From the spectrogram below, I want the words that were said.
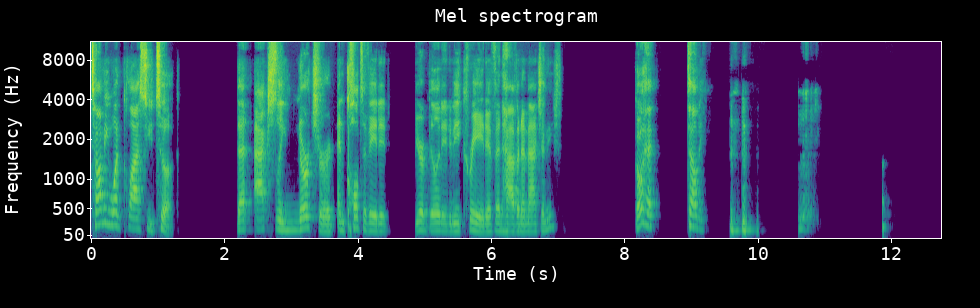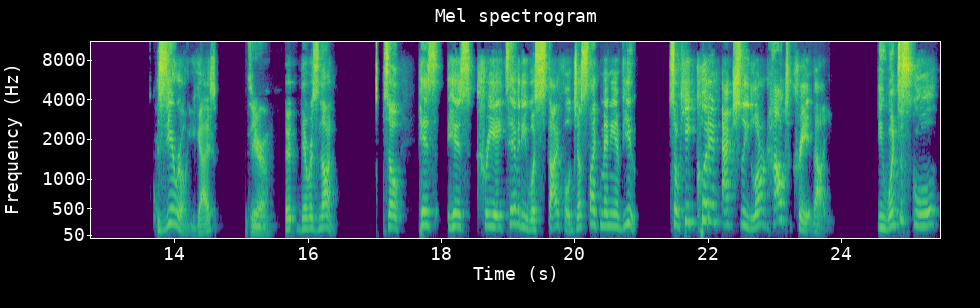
Tell me what class you took that actually nurtured and cultivated your ability to be creative and have an imagination. Go ahead. Tell me. Zero, you guys. Zero. There, there was none. So his his creativity was stifled, just like many of you. So he couldn't actually learn how to create value. He went to school.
